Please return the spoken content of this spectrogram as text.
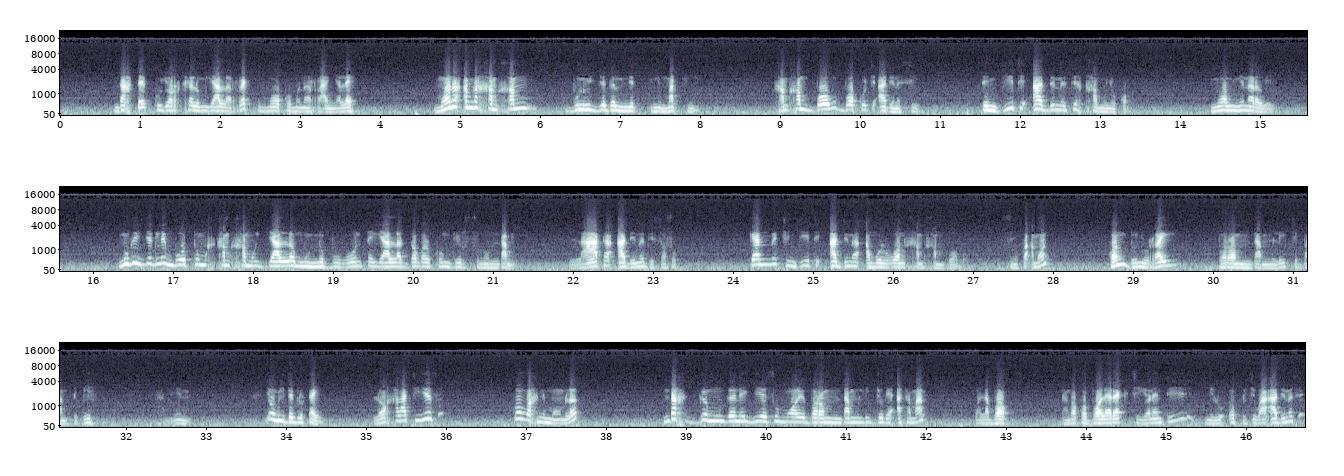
Ndaxte ku yor xelum yàlla rek moo ko mën a ràññale. Moo na am na xam-xam bu nu yëgal nit ñu mat ñi. Xam-xam boobu bokkul ci àddina si te njiiti àddina si xamuñu ko. Ñoom ñi nu ngi yëgle mbootum xam-xamu yàlla mu nëbbu woon te yàlla dogal ko ngir sunu ndam. Laata àddina di sosu kenn ci njiiti àddina amul woon xam-xam boobu. Suñu ko amoon kon duñu rey boroom ndam li ci bant bi. Amin. Yow mi déglu tey loo xalaat ci yeesu? Koo wax ni moom la? Ndax gëm nga ne yeesu mooy borom ndam li jóge asamaan? Wala boog da nga ko boole rek ci yonent yi ni lu ëpp ci waa àddina si.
